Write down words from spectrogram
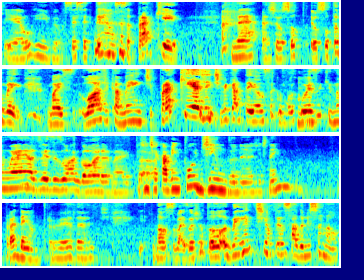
Que é horrível. Você ser tensa, pra quê? Né? Eu sou, eu sou também. Mas, logicamente, pra que a gente ficar tensa com uma coisa que não é, às vezes, o agora, né? A Então, gente acaba implodindo, né? A gente nem pra dentro. É verdade. Nossa, mas hoje eu tô. Nem tinha pensado nisso, não.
